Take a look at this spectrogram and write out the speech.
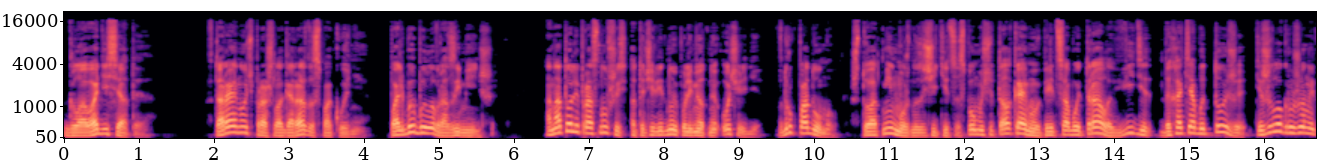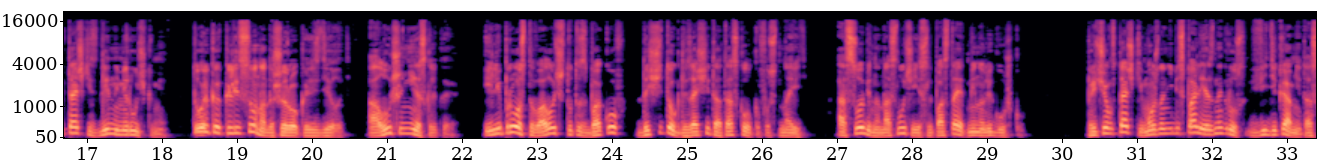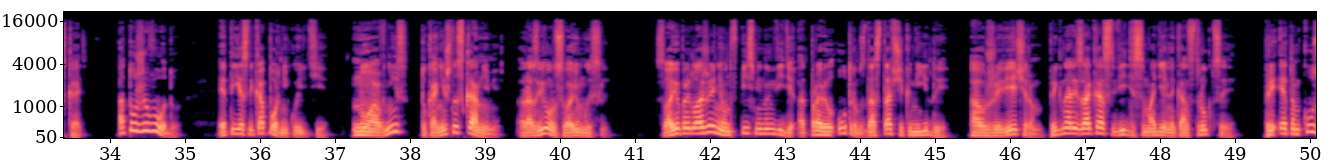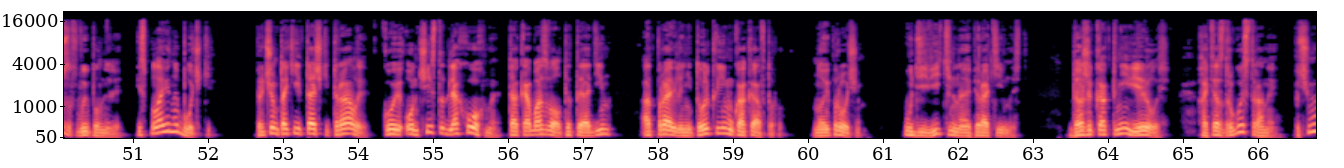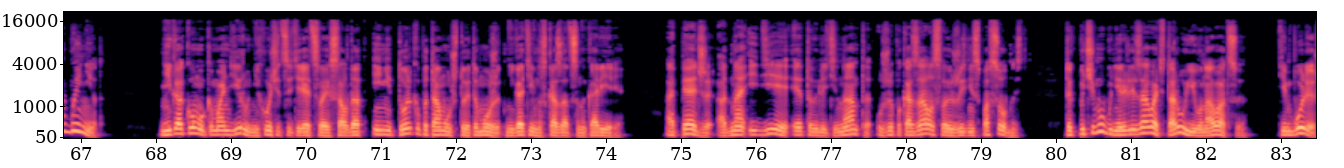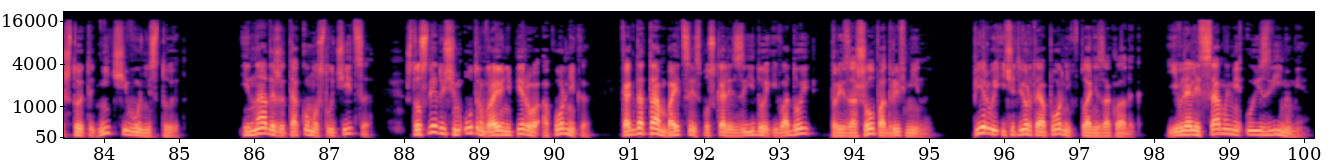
Глава 10. Вторая ночь прошла гораздо спокойнее. Пальбы было в разы меньше. Анатолий, проснувшись от очередной пулеметной очереди, вдруг подумал, что от мин можно защититься с помощью толкаемого перед собой трала в виде, да хотя бы той же, тяжело груженной тачки с длинными ручками. Только колесо надо широкое сделать, а лучше несколько. Или просто волочь что-то с боков, да щиток для защиты от осколков установить. Особенно на случай, если поставят мину-лягушку. Причем в тачке можно не бесполезный груз в виде камня таскать, а ту же воду. Это если к опорнику идти. Ну а вниз, то, конечно, с камнями. Развил он свою мысль. Свое предложение он в письменном виде отправил утром с доставщиками еды, а уже вечером пригнали заказ в виде самодельной конструкции. При этом кузов выполнили из половины бочки. Причем такие тачки-тралы, кое он чисто для хохмы так и обозвал ТТ-1, отправили не только ему как автору, но и прочим. Удивительная оперативность. Даже как-то не верилось. Хотя, с другой стороны, почему бы и нет? Никакому командиру не хочется терять своих солдат и не только потому, что это может негативно сказаться на карьере. Опять же, одна идея этого лейтенанта уже показала свою жизнеспособность. Так почему бы не реализовать вторую его новацию? Тем более, что это ничего не стоит. И надо же такому случиться, что следующим утром в районе первого опорника, когда там бойцы спускались за едой и водой, произошел подрыв мины. Первый и четвертый опорник в плане закладок являлись самыми уязвимыми.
